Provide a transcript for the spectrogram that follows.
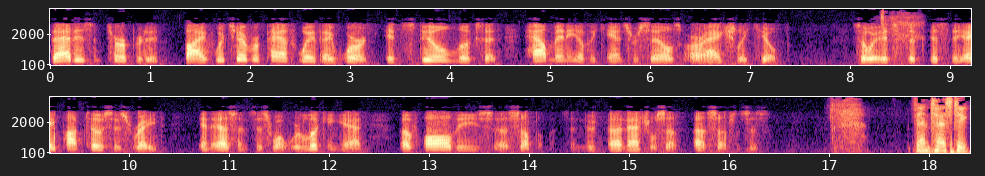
That is interpreted by whichever pathway they work. It still looks at how many of the cancer cells are actually killed. So it's the it's the apoptosis rate in essence is what we're looking at of all these uh, supplements and uh, natural sub, uh, substances. Fantastic.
